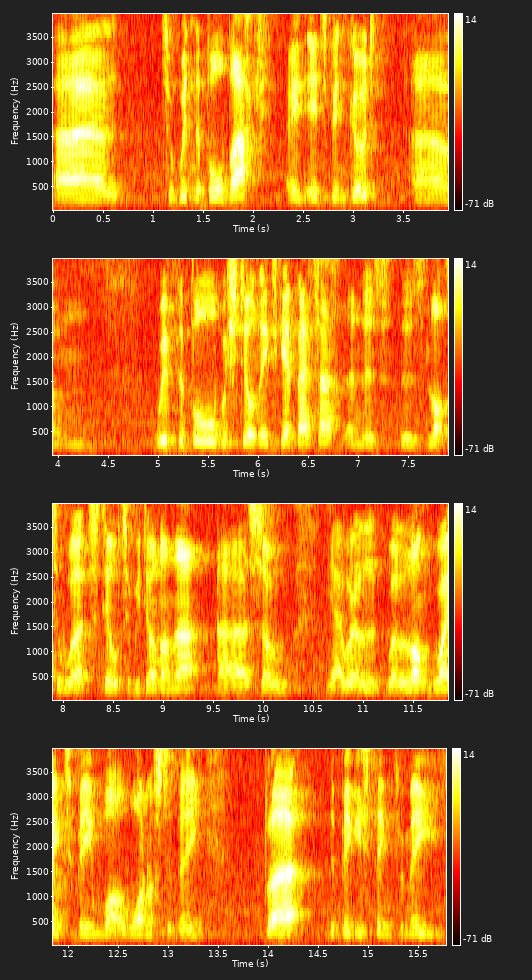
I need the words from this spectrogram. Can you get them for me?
uh, to win the ball back, it, it's been good. Um, with the ball, we still need to get better, and there's there's lots of work still to be done on that. Uh, so yeah, we're a, we're a long way to being what I want us to be, but the biggest thing for me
